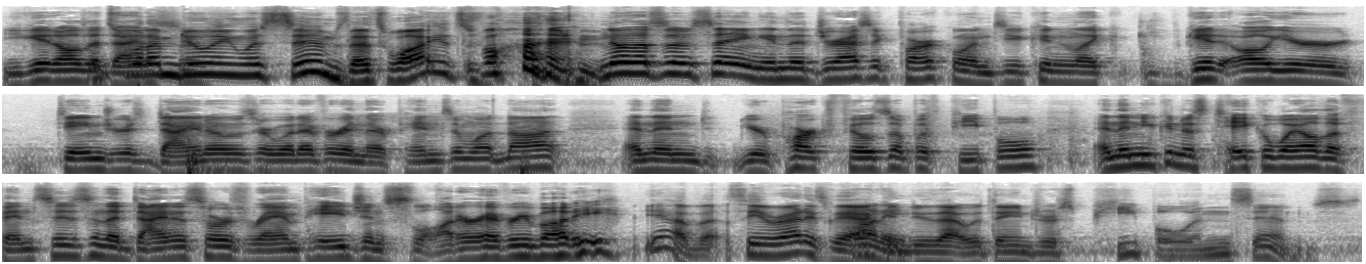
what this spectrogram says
you get all the. That's what I'm doing with Sims. That's why it's fun. No, that's what I'm saying. In the Jurassic Park ones, you can like get all your dangerous dinos or whatever in their pins and whatnot, and then your park fills up with people, and then you can just take away all the fences and the dinosaurs rampage and slaughter everybody. Yeah, but theoretically, I can do that with dangerous people in Sims.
